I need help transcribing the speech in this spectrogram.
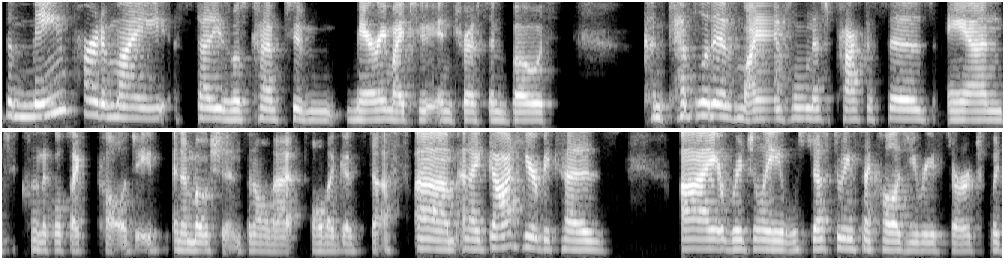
the main part of my studies was kind of to marry my two interests in both contemplative mindfulness practices and clinical psychology and emotions and all that all that good stuff. Um, and I got here because I originally was just doing psychology research, but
